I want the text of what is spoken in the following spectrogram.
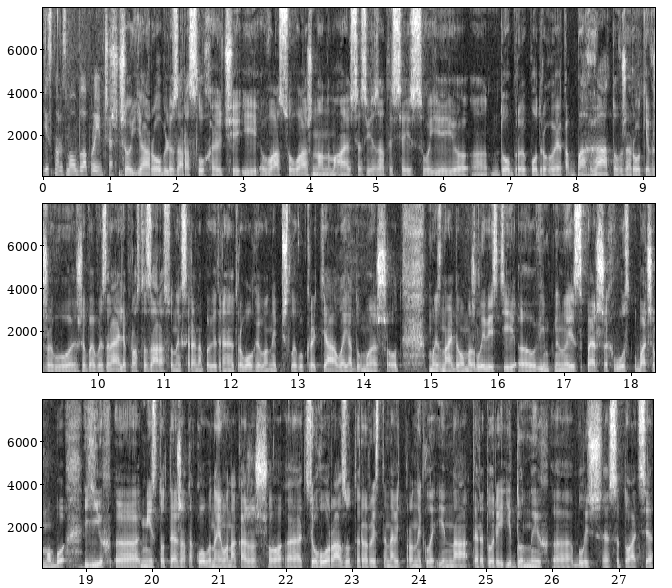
дійсно розмова була про інше. Що я роблю зараз, слухаючи і вас уважно, намагаюся зв'язатися із своєю е, доброю подругою, яка багато вже років живу, живе в Ізраїлі. Просто зараз у них сирена повітряної тривоги. Вони пішли в укриття. Але я думаю, що от ми знайдемо можливість і е, вімкнемо із перших вуст. Побачимо, бо їх е, місто теж атаковане. І вона каже, що цього разу терористи навіть проникли і на територію. Території, і до них е, ближче ситуація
